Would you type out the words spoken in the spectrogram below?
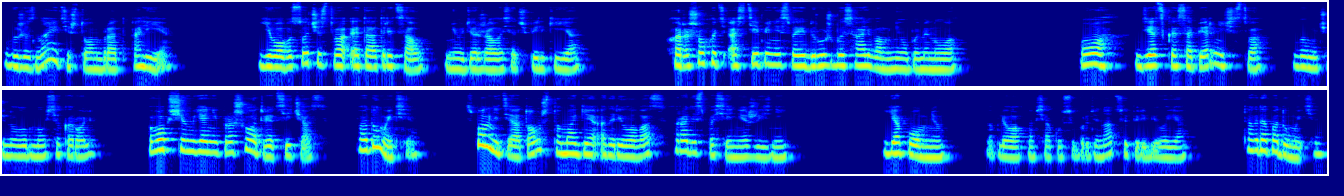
Вы же знаете, что он брат Алия. Его высочество это отрицал, не удержалась от шпильки я. Хорошо хоть о степени своей дружбы с Альвом не упомянула. О, детское соперничество, вымученно улыбнулся король. В общем, я не прошу ответ сейчас. Подумайте. Вспомните о том, что магия одарила вас ради спасения жизней. Я помню, наплевав на всякую субординацию, перебила я. Тогда подумайте.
